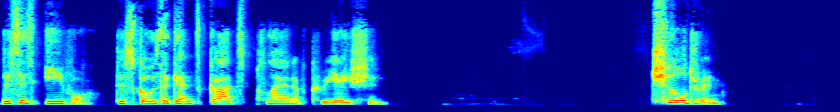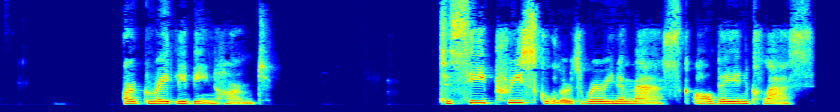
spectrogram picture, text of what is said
This is evil. This goes against God's plan of creation. Children are greatly being harmed. To see preschoolers wearing a mask all day in class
